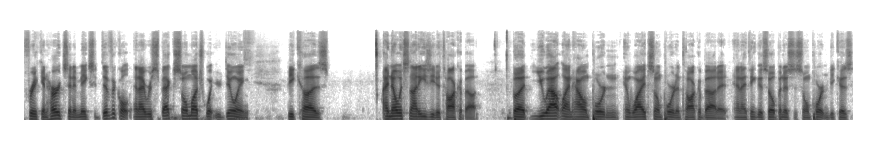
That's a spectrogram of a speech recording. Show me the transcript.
freaking hurts and it makes it difficult. And i respect so much what you're doing because i know it's not easy to talk about but you outline how important and why it's so important to talk about it. And i think this openness is so important because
